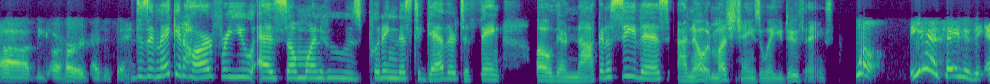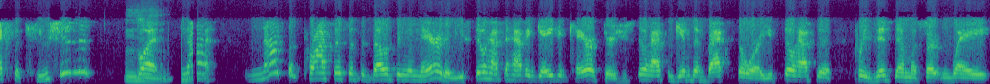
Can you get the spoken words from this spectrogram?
uh, or heard, I should say. does it make it hard for you as someone who's putting this together to think oh they're not going to see this i know it must change the way you do things Well, yeah, it changes the execution, but Mhm. not not the process of developing the narrative. You still have to have engaging characters. You still have to give them backstory. You still have to present them a certain way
